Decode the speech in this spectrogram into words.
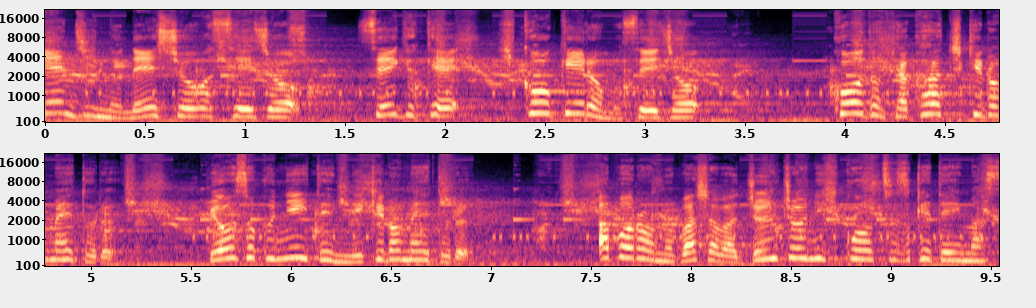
エンジンの燃焼は正常。制御系飛行経路も正常。高度 108km 秒速 2.2km アポロの馬車は順調に飛行を続けています。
